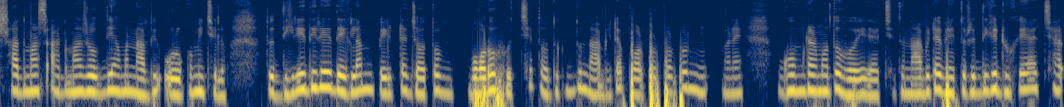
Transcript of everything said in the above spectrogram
সাত মাস, আট মাস অবধি আমার নাভি ওরকমই ছিল। তো ধীরে ধীরে দেখলাম পেটটা যত বড় হচ্ছে, তত কিন্তু নাভিটা পরপর পরপর মানে ঘোমটার মতো হয়ে যাচ্ছে। তো নাভিটা ভেতরের দিকে ঢুকে যাচ্ছে আর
